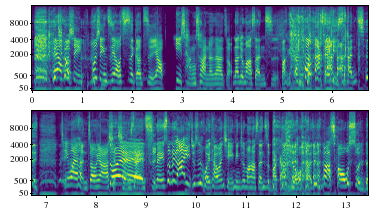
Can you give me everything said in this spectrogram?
没有不行不行，只有四个字，要一长串的那种，那就骂三次，巴嘎喽乘以三次，因为很重要，要写对，前三次。没错，那个阿姨就是回台湾前一天就骂他三次巴嘎 就是骂超顺的，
